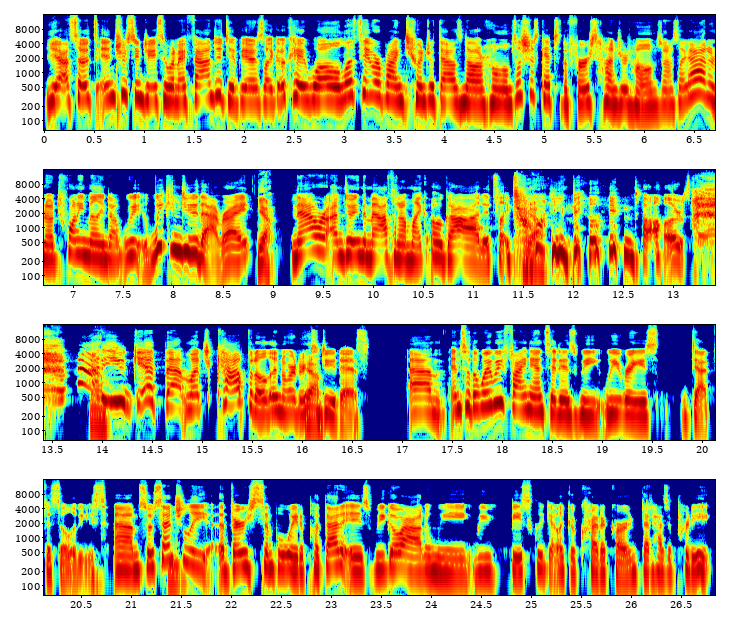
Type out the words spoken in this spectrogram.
Yeah, so it's interesting, Jason. When I founded Divvy, I was like, okay, well, let's say we're buying two hundred thousand dollar homes. Let's just get to the first hundred homes. And I was like, I don't know, twenty million dollars. We we can do that, right? Yeah. Now we're, I'm doing the math, and I'm like, oh god, it's like Yeah. twenty billion dollars. How Yeah. do you get that much capital in order Yeah. to do this? Um, and so the way we finance it is we we raise debt facilities. Um, so essentially, a very simple way to put that is we go out and we we basically get like a credit card that has a pretty,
